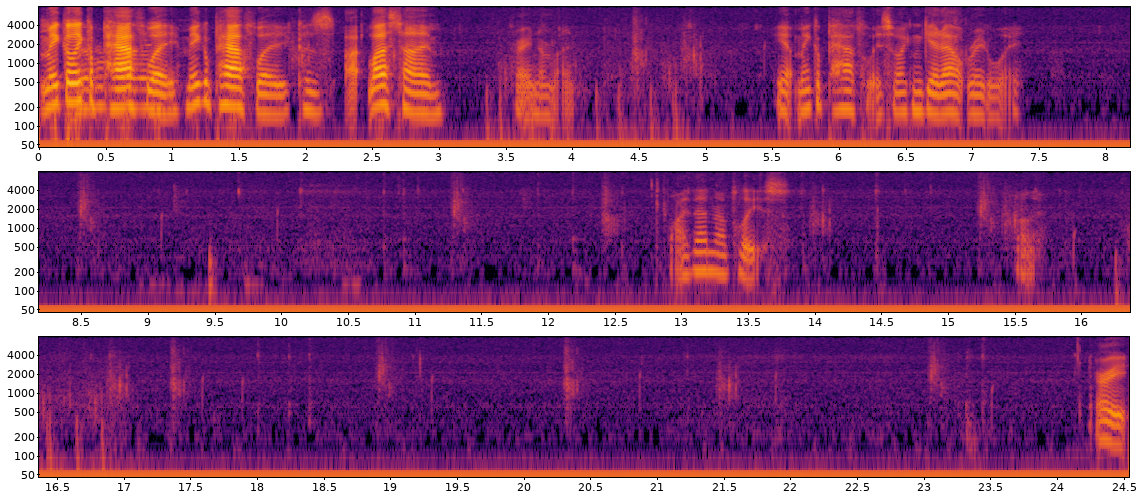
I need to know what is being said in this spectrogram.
Make like a pathway. Make a pathway, because uh, last time... Right, never mind. Yeah, make a pathway so I can get out right away. Why that not place? Oh. Alright,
